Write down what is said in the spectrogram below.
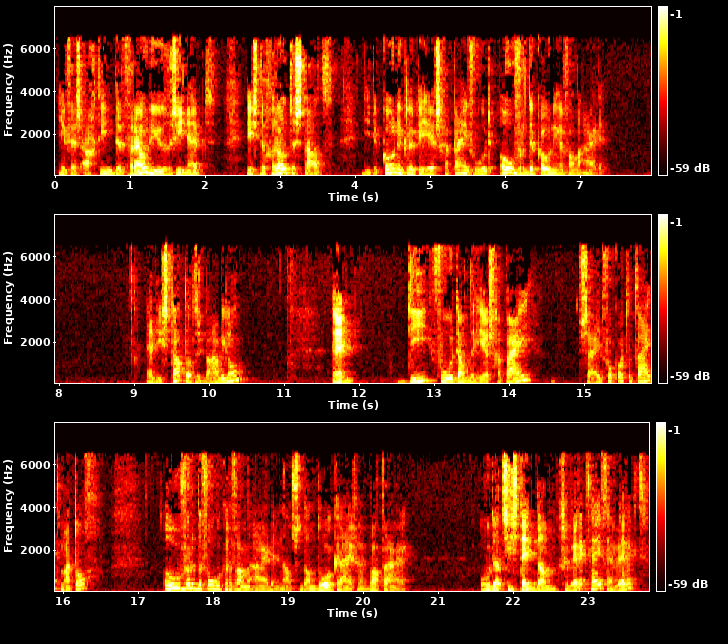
in vers 18, de vrouw die u gezien hebt, is de grote stad die de koninklijke heerschappij voert over de koningen van de aarde. En die stad, dat is Babylon. En die voert dan de heerschappij, zij het voor korte tijd, maar toch, over de volkeren van de aarde. En als ze dan doorkrijgen wat daar, hoe dat systeem dan gewerkt heeft en werkt,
